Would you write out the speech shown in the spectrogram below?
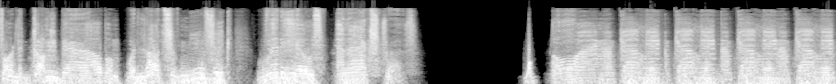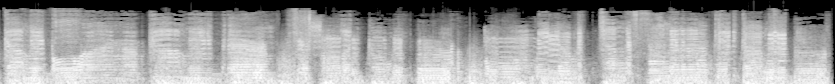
for the Gummy Bear album.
